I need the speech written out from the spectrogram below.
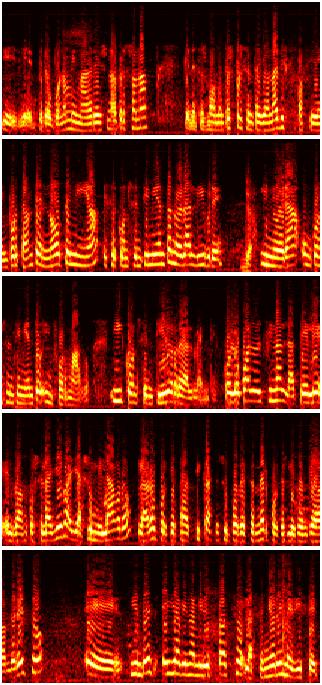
Y, le- pero bueno, mi madre es una persona que en estos momentos presenta ya una discapacidad importante, no tenía ese consentimiento, no era libre Ya. y no era un consentimiento informado y consentido realmente. Con lo cual al final la tele, el banco se la lleva, ya es un milagro, claro, porque esa chica se supo defender porque es licenciada en Derecho. eh, y entonces ella viene a mi despacho, la señora, y me dice,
